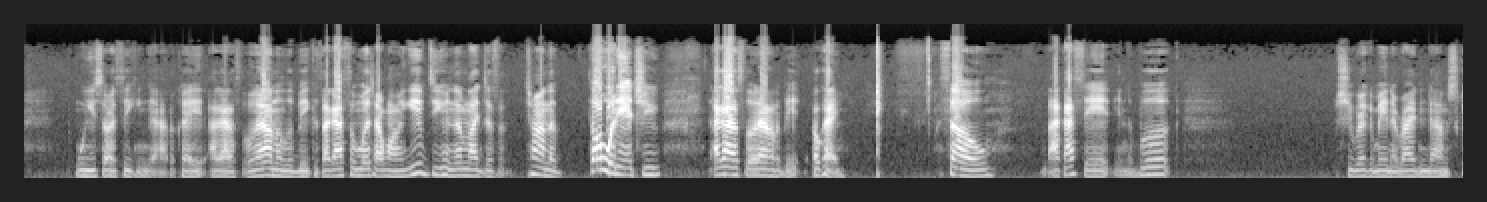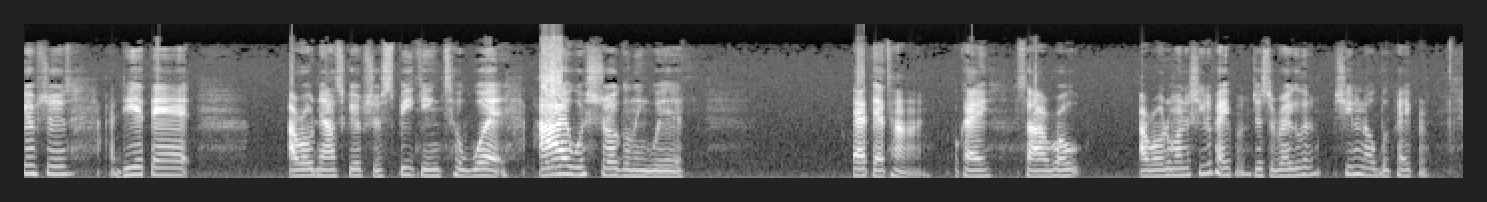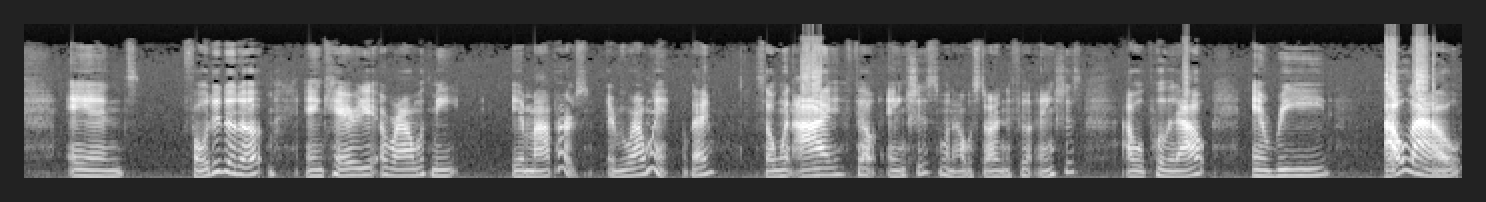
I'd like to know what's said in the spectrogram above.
When you start seeking God, okay? I gotta slow down a little bit because I got so much I want to give to you, and I'm like just trying to throw it at you. I gotta slow down a bit, okay? So, like I said in the book, she recommended writing down the scriptures. I did that. I wrote down scripture speaking to what I was struggling with at that time. Okay, so I wrote I wrote them on a sheet of paper, just a regular sheet of notebook paper, and folded it up and carried it around with me in my purse everywhere I went. Okay, so when I felt anxious, when I was starting to feel anxious, I would pull it out and read out loud,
